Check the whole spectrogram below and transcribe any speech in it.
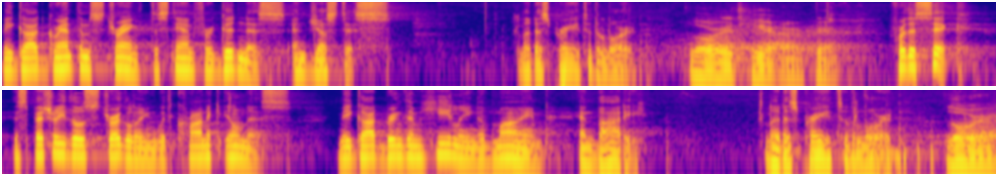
may God grant them strength to stand for goodness and justice. Let us pray to the Lord. Lord, hear our prayer. For the sick, especially those struggling with chronic illness, May God bring them healing of mind and body. Let us pray to the Lord. Lord,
